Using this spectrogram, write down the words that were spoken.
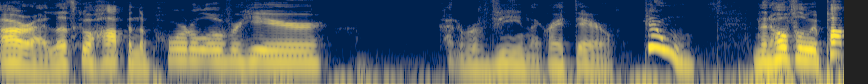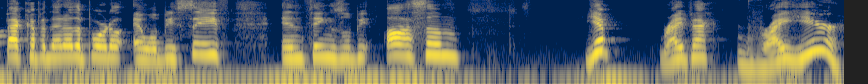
All right, let's go hop in the portal over here. Got a ravine like right there. Boom. And then hopefully we pop back up in that other portal and we'll be safe and things will be awesome. Yep, right back right here.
